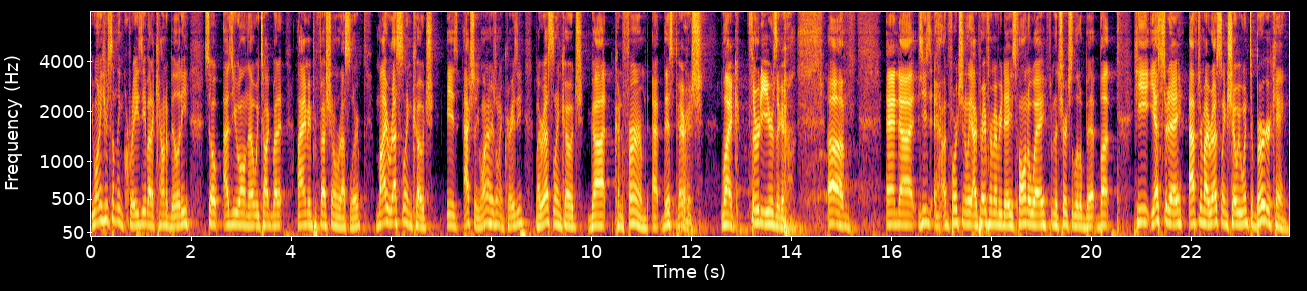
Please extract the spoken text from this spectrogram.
You want to hear something crazy about accountability? So, as you all know, we talked about it. I am a professional wrestler. My wrestling coach is actually, you want to hear something crazy? My wrestling coach got confirmed at this parish like 30 years ago. Um, and uh, he's unfortunately, I pray for him every day. He's fallen away from the church a little bit, but he yesterday after my wrestling show, we went to Burger King,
